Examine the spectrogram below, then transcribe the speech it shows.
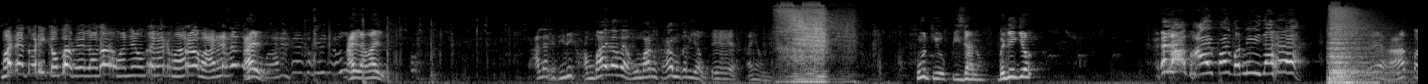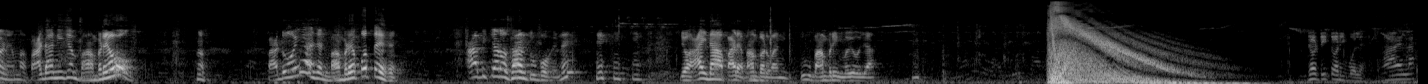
મને થોડી ખબર લગા મને ઉગરે મારો વારે છે હાલ. હાલ આમ કે ધીરી ખંભાઈ હવે હું મારું કામ કરી આવું. એ અહીંયા હું. થયું? પીઝાનું. બની ગયો? એલા ભાઈ પણ બની જાહે. એ હા પણ એમાં પાડાની જેમ ભાંભળે હો. પાડો અહીંયા છે ને ભાંભળે પોતે છે. આ બિચારો શાંત ઊભો હે નહીં જો આઈ ના પાડે ભાંભળવાની. તું ભાંભળી મયો જા. જો ટીટોડી બોલે. હા એલા.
